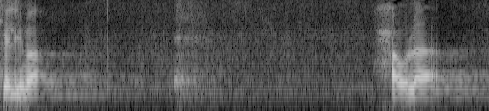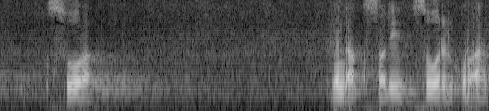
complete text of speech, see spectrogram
كلمة حول صورة aqsari suwar اlqur'aan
